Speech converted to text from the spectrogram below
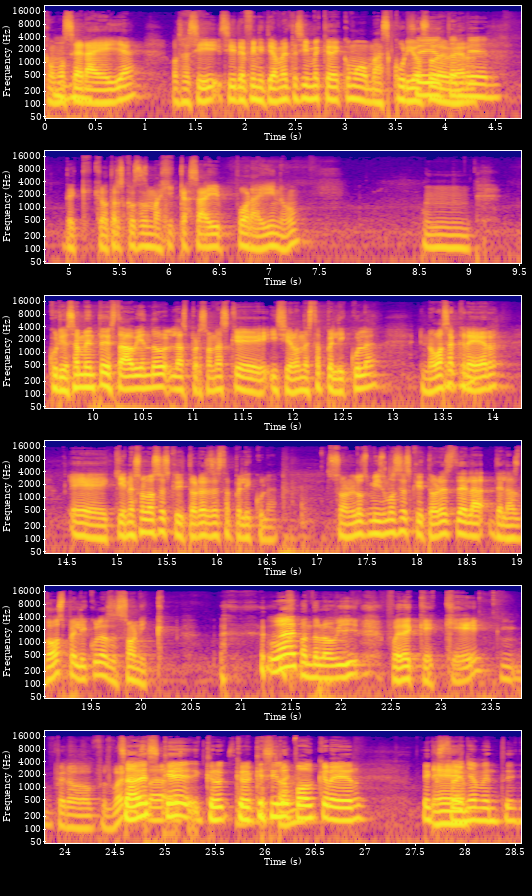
cómo será ella. O sea, sí, sí, definitivamente sí me quedé como más curioso de ver de qué, otras cosas mágicas hay por ahí, ¿no? Mm, curiosamente estaba viendo las personas que hicieron esta película. No vas a creer eh, quiénes son los escritores de esta película. Son los mismos escritores de, la, de las dos películas de Sonic. Cuando lo vi fue de que, ¿qué? Pero pues bueno. ¿Sabes qué? Creo, creo que sí lo puedo creer. Eh, extrañamente.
